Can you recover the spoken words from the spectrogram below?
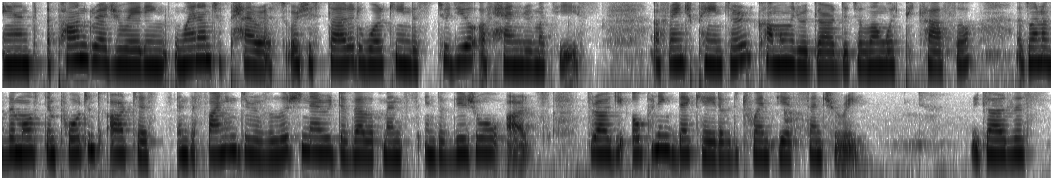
and upon graduating went on to Paris where she started working in the studio of Henri Matisse, a French painter commonly regarded along with Picasso as one of the most important artists in defining the revolutionary developments in the visual arts throughout the opening decade of the 20th century. Regardless,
